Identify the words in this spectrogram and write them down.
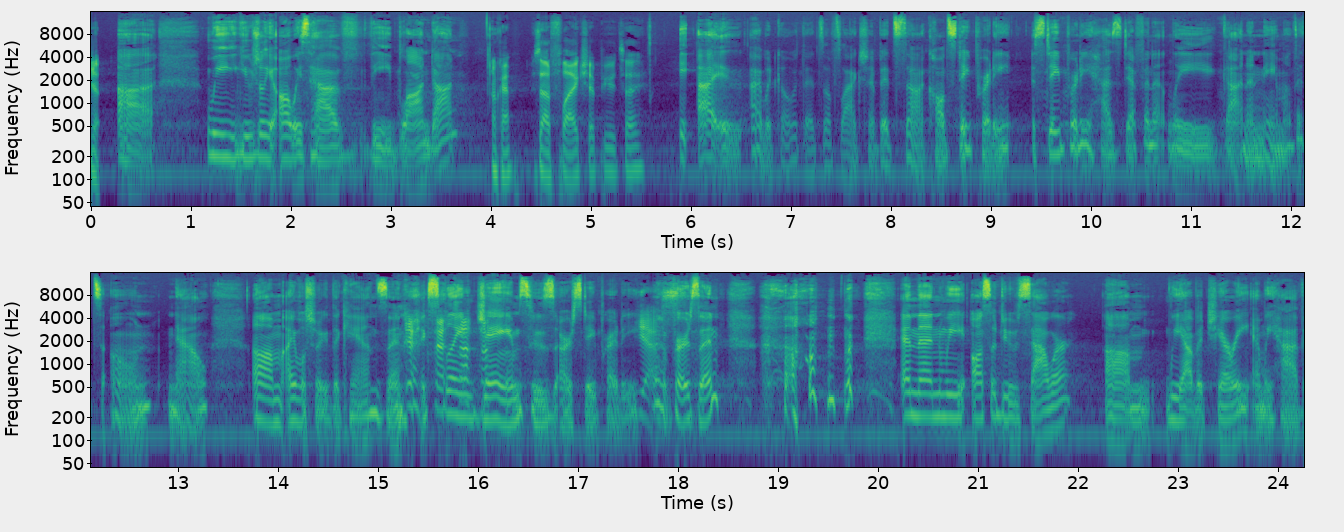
yeah. We usually always have the blonde on. okay. Is that a flagship? You'd say? I I would go with it. It's a flagship. It's uh, called Stay Pretty. Stay Pretty has definitely gotten a name of its own now. Um, I will show you the cans and explain James, who's our Stay Pretty Yes. person. and then we also do sour. Um, we have a cherry and we have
